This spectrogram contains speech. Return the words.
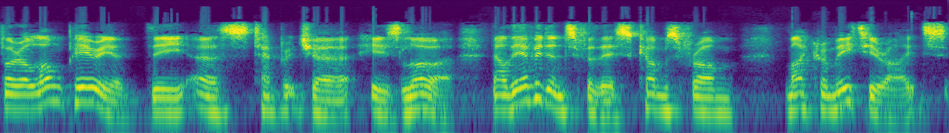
for a long period, the Earth's temperature is lower. Now, the evidence for this comes from micrometeorites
